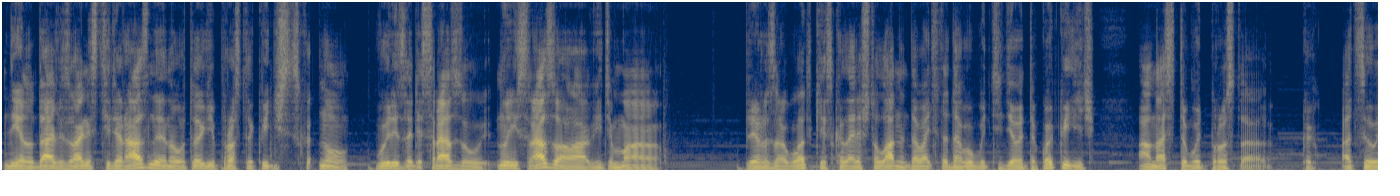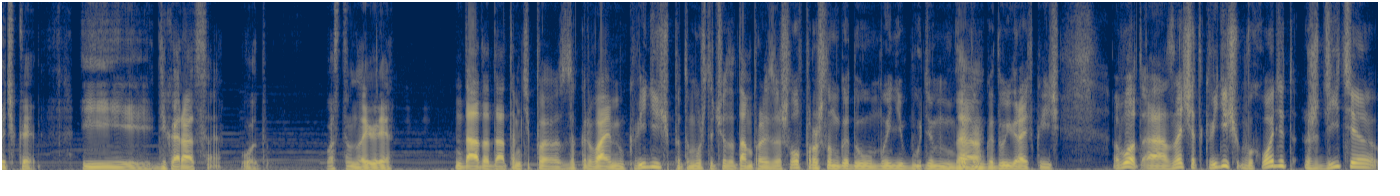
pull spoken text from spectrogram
Не, ну да, визуальные стили разные, но в итоге просто ска- ну, вырезали сразу, ну не сразу, а, видимо, при разработке сказали, что ладно, давайте тогда вы будете делать такой Quidditch, а у нас это будет просто как отсылочка и декорация, вот, в основной игре. Да-да-да, там типа закрываем Квидич, потому что что-то там произошло в прошлом году, мы не будем в Да. этом году играть в Квидич. Вот, а, значит, Квидич выходит, ждите,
